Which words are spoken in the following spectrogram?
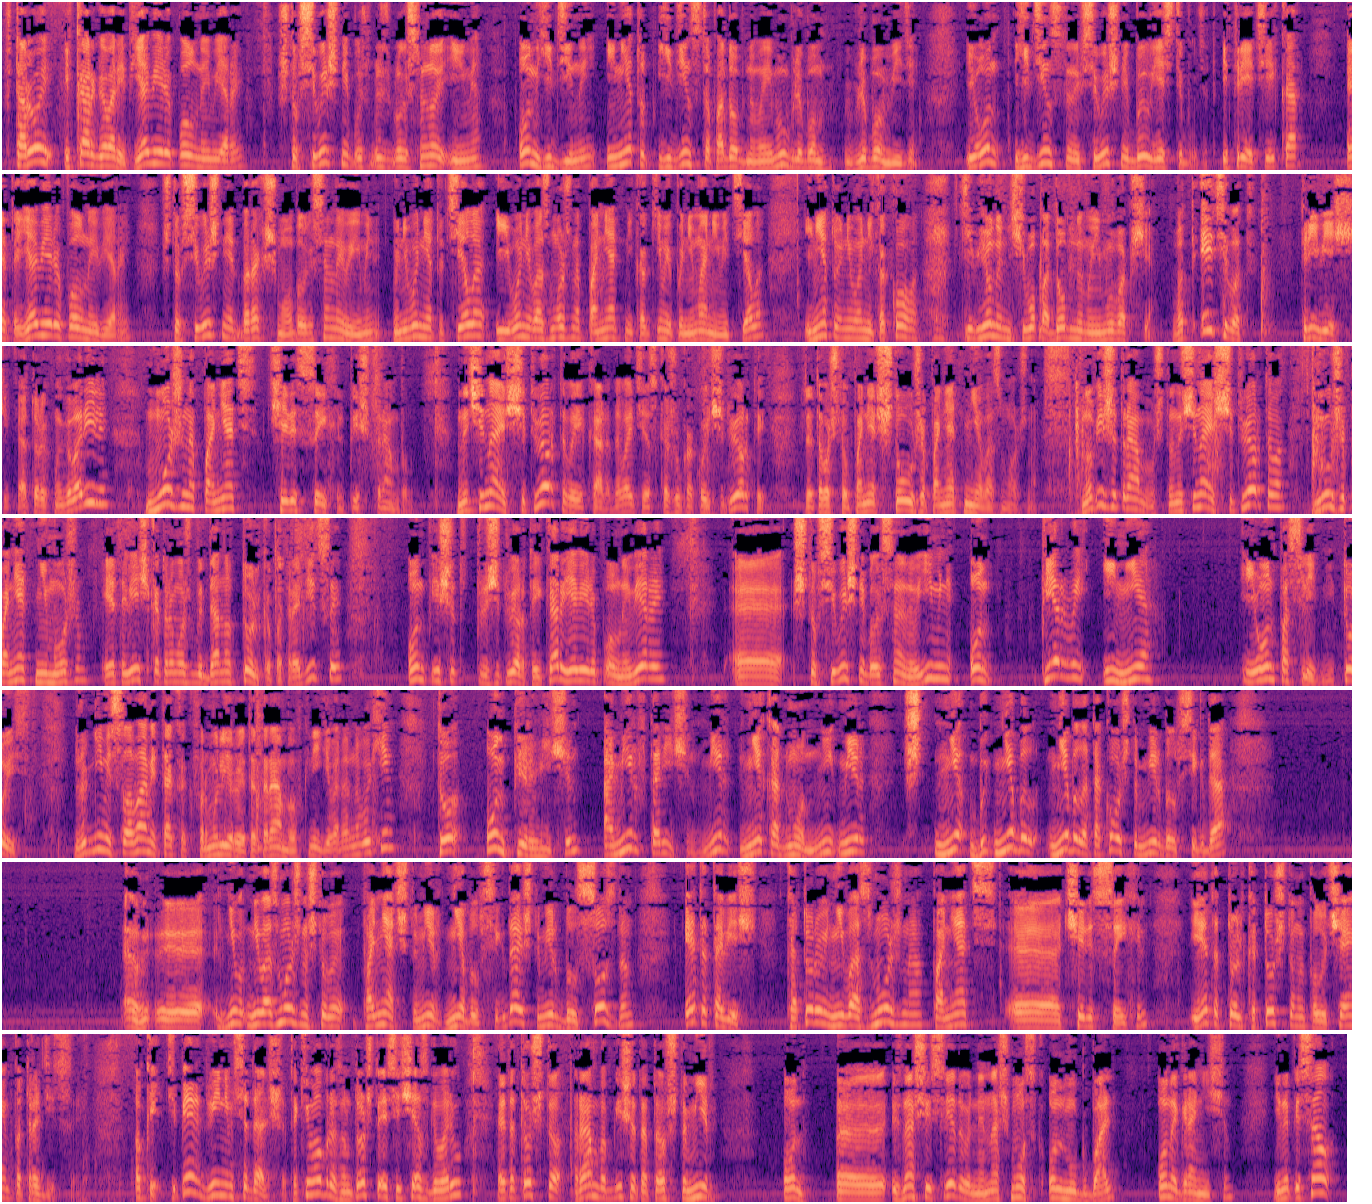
Второй Икар говорит, я верю полной верой, что Всевышний, будет благословено имя, он единый, и нет единства подобного ему в любом, в любом виде, и он единственный Всевышний был, есть и будет. И третий Икар – это «Я верю полной верой, что Всевышний – Барак Шмо, благословенное имя, у него нет тела, и его невозможно понять никакими пониманиями тела, и нет у него никакого тимьона, ничего подобного ему вообще». Вот эти вот три вещи, о которых мы говорили, можно понять через Сейхель, пишет Рамбом. Начиная с четвертого икара, давайте я скажу, какой четвертый, для того, чтобы понять, что уже понять невозможно. Но пишет Рамбом, что начиная с четвертого мы уже понять не можем, и это вещь, которая может быть дана только по традиции. Он пишет про четвертый икар, я верю полной верой, э, что Всевышний Благословенного имени, он первый и не и он последний. То есть, другими словами, так как формулирует это Рамба в книге Варанавухим, то он первичен, а мир вторичен. Мир не кадмон, не, мир не, не, был, не было такого, что мир был всегда. Э, э, невозможно, чтобы понять, что мир не был всегда, и что мир был создан, это та вещь, которую невозможно понять э, через Сейхель, и это только то, что мы получаем по традиции. Окей, теперь двинемся дальше. Таким образом, то, что я сейчас говорю, это то, что Рамба пишет о том, что мир, он, э, из нашего исследования, наш мозг, он мукбаль, он ограничен, и написал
